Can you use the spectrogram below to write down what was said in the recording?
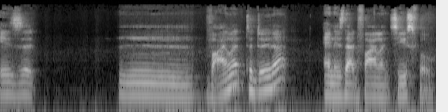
is it mm, violent to do that? And is that violence useful?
